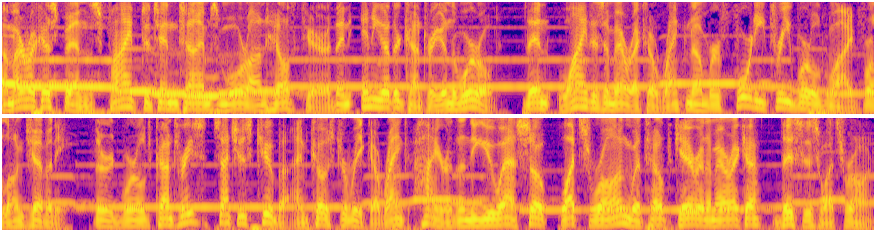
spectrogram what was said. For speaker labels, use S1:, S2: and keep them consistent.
S1: America spends five to ten times more on healthcare than any other country in the world. Then why does America rank number 43 worldwide for longevity? Third world countries, such as Cuba and Costa Rica, rank higher than the U.S. So, what's wrong with healthcare in America? This is what's wrong.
